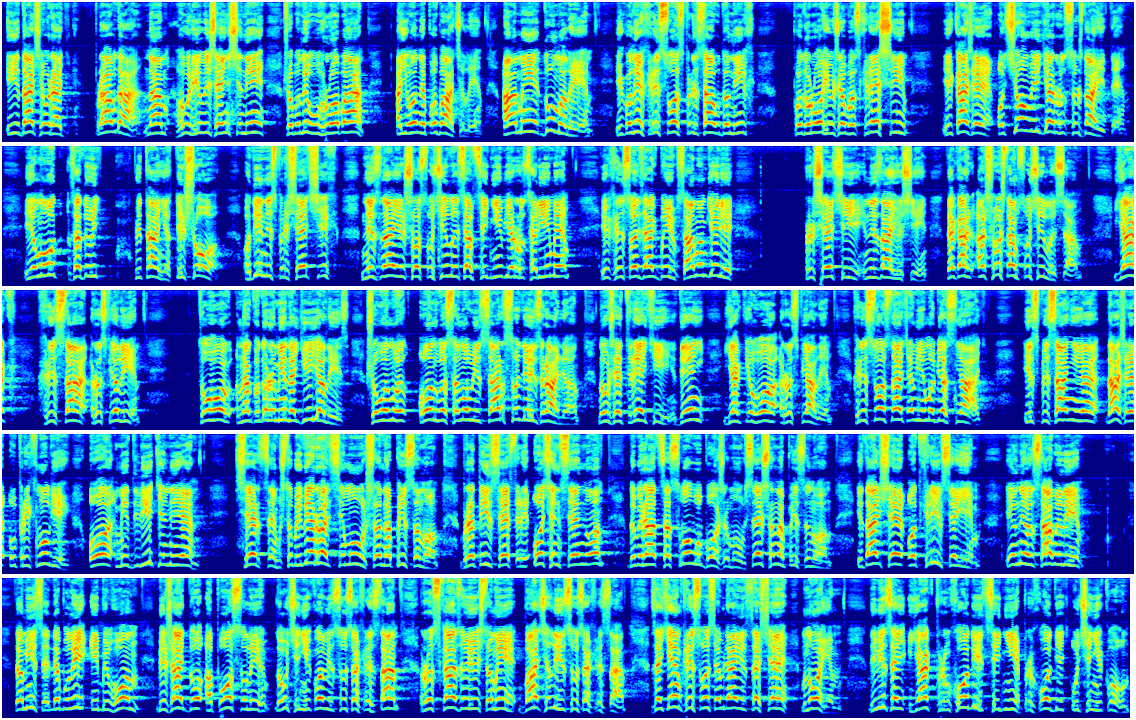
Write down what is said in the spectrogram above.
і далі говорять, правда, нам говорили жінки, що були у гроба, а його не побачили. А ми думали, і коли Христос пристав до них по дорозі вже воскресші, і каже, о чому ви я розсуждаєте? І йому задають питання: ти що? Один із пришедших не знає, що случилося в ці дні в Єрусалімі, і Христос якби в самом деле пришедший і не знаючий. Так а що ж там случилося? Як Христа розп'яли? Того, на которого ми надіялись, що он, он восстановить царство для Ізраїля, але вже третій день, як його розп'яли. Христос почав їм об'ясняти. Из Писания даже упрекнул их о медлительные сердцем, чтобы веровать всему, что написано. Брати і сестри, очень ценно довірятися Слову Божому, все, що написано. І далі відкрився їм. І вони оставили то місце, де були і бігом біжать до апостолів, до учніків Ісуса Христа, розказують, що ми бачили Ісуса Христа. Затім Христос являється ще многим. Дивіться, як проходять ці дні, проходять учніків.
